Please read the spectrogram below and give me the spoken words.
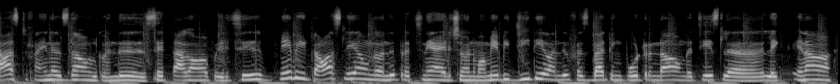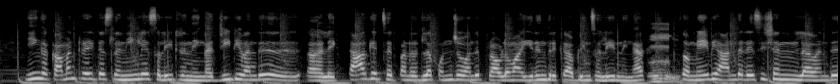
லாஸ்ட் ஃபைனல்ஸ் தான் அவங்களுக்கு வந்து செட் ஆகாம போயிடுச்சு. மேபி டாஸ்லயே அவங்க வந்து பிரச்சனையாயிடுச்சோ நம்ம மேபி ஜிடிஏ வந்து ஃபர்ஸ்ட் பேட்டிங் போட்டிருந்தா அவங்க சேஸ்ல லைக் ஏன்னா நீங்க கமெண்ட் ரைட்டர்ஸ்ல நீங்களே சொல்லிட்டு இருந்தீங்க. ஜிடி வந்து லைக் டார்கெட் செட் பண்றதுல கொஞ்சம் வந்து ப்ராப்ளமா இருந்திருக்கு அப்படின்னு சொல்லியிருந்தீங்க. ஸோ மேபி அந்த டெசிஷன்ல வந்து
